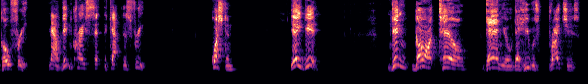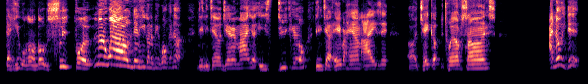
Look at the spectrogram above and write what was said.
go free. Now, didn't Christ set the captives free? Question. Yeah, he did. Didn't God tell Daniel that he was righteous, that he was to go to sleep for a little while and then he's going to be woken up. Didn't he tell Jeremiah, Ezekiel? Did he tell Abraham, Isaac, uh, Jacob, the 12 sons? I know he did.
